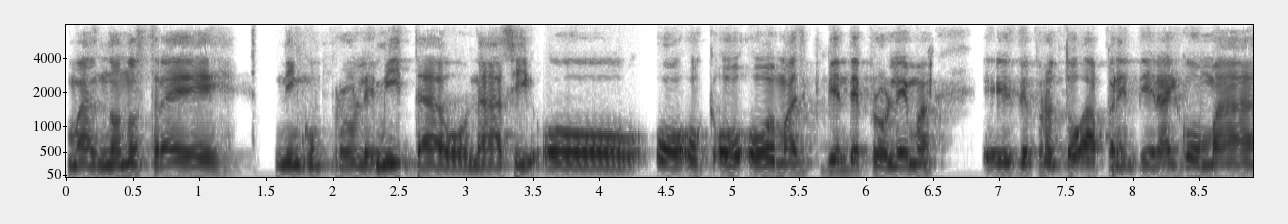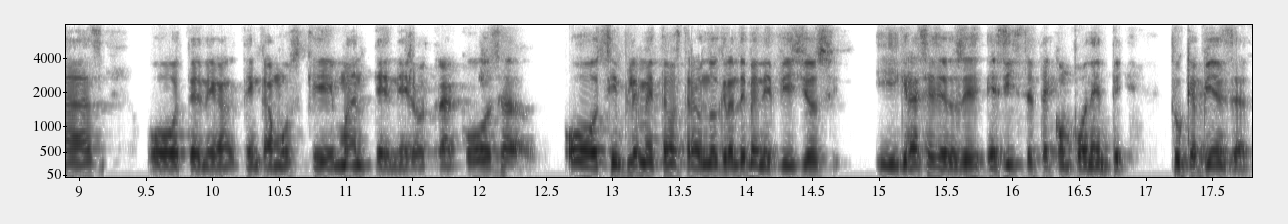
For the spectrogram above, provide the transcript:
más no nos trae ningún problemita o nada así, o, o, o, más bien de problema es de pronto aprender algo más o tengamos que mantener otra cosa o simplemente nos trae unos grandes beneficios y gracias a Dios existe este componente. ¿Tú qué piensas?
